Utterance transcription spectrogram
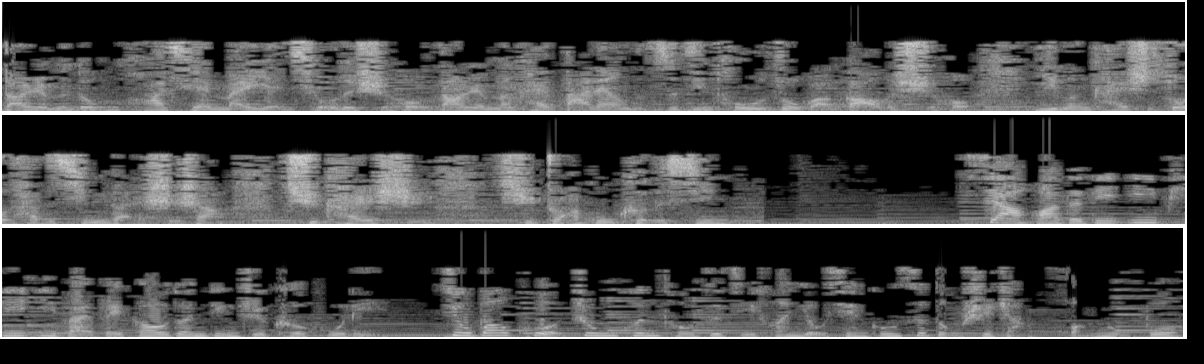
当人们都会花钱买眼球的时候，当人们开大量的资金投入做广告的时候，伊文开始做他的情感时尚，去开始去抓顾客的心。下滑的第一批一百位高端定制客户里，就包括中坤投资集团有限公司董事长黄怒波。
